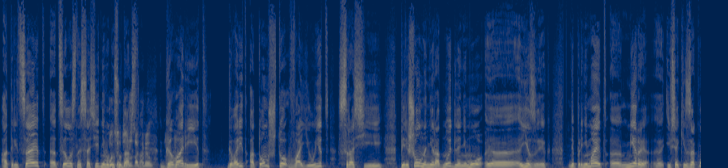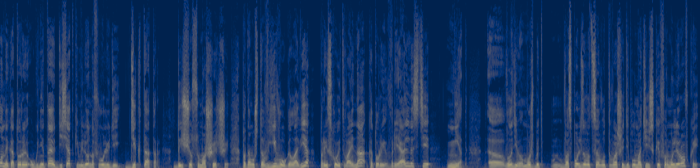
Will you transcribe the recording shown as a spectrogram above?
отрицает э, целостность соседнего Путин государства. Говорит, говорит о том, что воюет с Россией, перешел на неродной для него э, язык, принимает э, меры э, и всякие законы, которые угнетают десятки миллионов его людей. Диктатор, да еще сумасшедший, потому что в его голове происходит война, которой в реальности нет. Э, Владимир, может быть, воспользоваться вот вашей дипломатической формулировкой?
